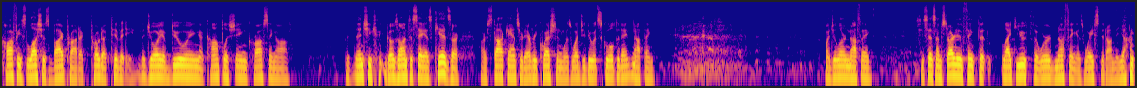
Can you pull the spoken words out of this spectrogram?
coffee's luscious byproduct, productivity, the joy of doing, accomplishing, crossing off. But then she goes on to say, as kids, our, our stock answer to every question was, What'd you do at school today? Nothing. What'd you learn? Nothing. She says, I'm starting to think that, like youth, the word nothing is wasted on the young.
